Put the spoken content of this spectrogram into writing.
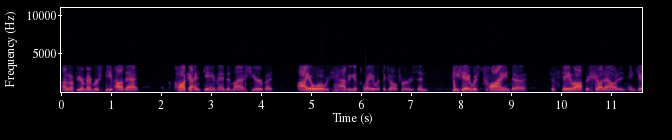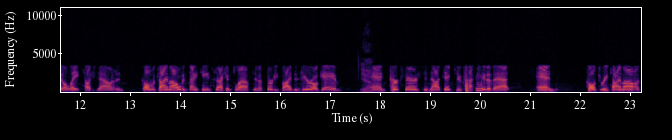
I don't know if you remember, Steve, how that Hawkeyes game ended last year, but Iowa was having its way with the Gophers, and PJ was trying to to stave off a shutout and, and get a late touchdown and called a timeout with 19 seconds left in a 35 to zero game. Yeah. And Kirk Ferentz did not take too kindly to that and called three timeouts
